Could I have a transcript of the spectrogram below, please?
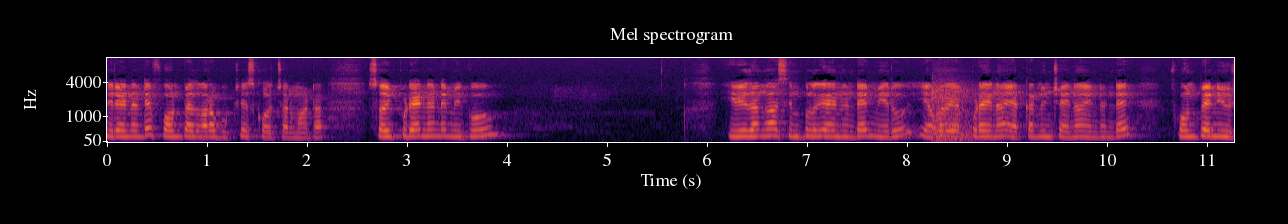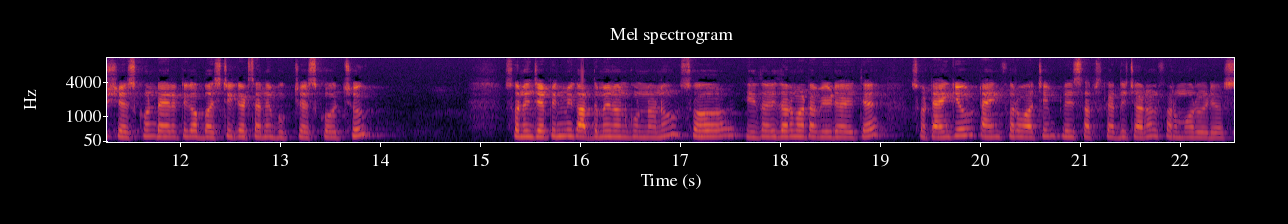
మీరు ఏంటంటే ఫోన్పే ద్వారా బుక్ చేసుకోవచ్చు అనమాట సో ఇప్పుడు ఏంటంటే మీకు ఈ విధంగా సింపుల్గా ఏంటంటే మీరు ఎవరు ఎప్పుడైనా ఎక్కడి నుంచి అయినా ఏంటంటే ఫోన్పేని యూస్ చేసుకొని డైరెక్ట్గా బస్ టికెట్స్ అనేవి బుక్ చేసుకోవచ్చు. సో నేను చెప్పింది మీకు అర్థమైంది అనుకున్నాను సో ఇది ఇదనమాట వీడియో అయితే. So thank you. Thank for watching. Please subscribe the channel for more videos.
